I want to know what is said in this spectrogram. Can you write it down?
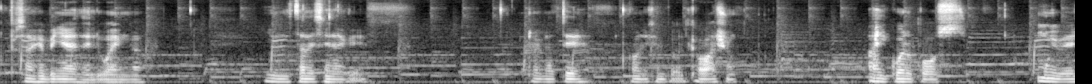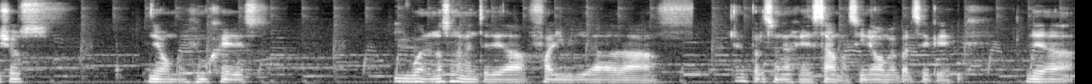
el personaje Piñales de Luenga. Y está la escena que relaté con el ejemplo del caballo. Hay cuerpos muy bellos de hombres y mujeres y bueno, no solamente le da falibilidad al personaje de Sama, sino me parece que le da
